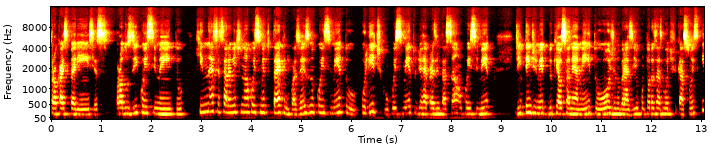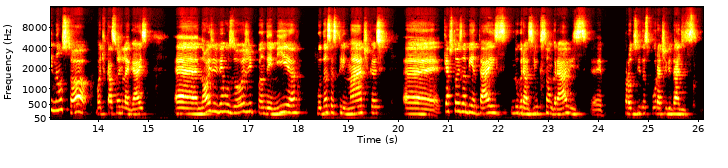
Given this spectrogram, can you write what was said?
trocar experiências, produzir conhecimento, que necessariamente não é um conhecimento técnico, às vezes um conhecimento político, um conhecimento de representação, um conhecimento de entendimento do que é o saneamento hoje no Brasil, com todas as modificações, e não só modificações legais. É, nós vivemos hoje pandemia, mudanças climáticas, é, questões ambientais no Brasil que são graves, é, produzidas por atividades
